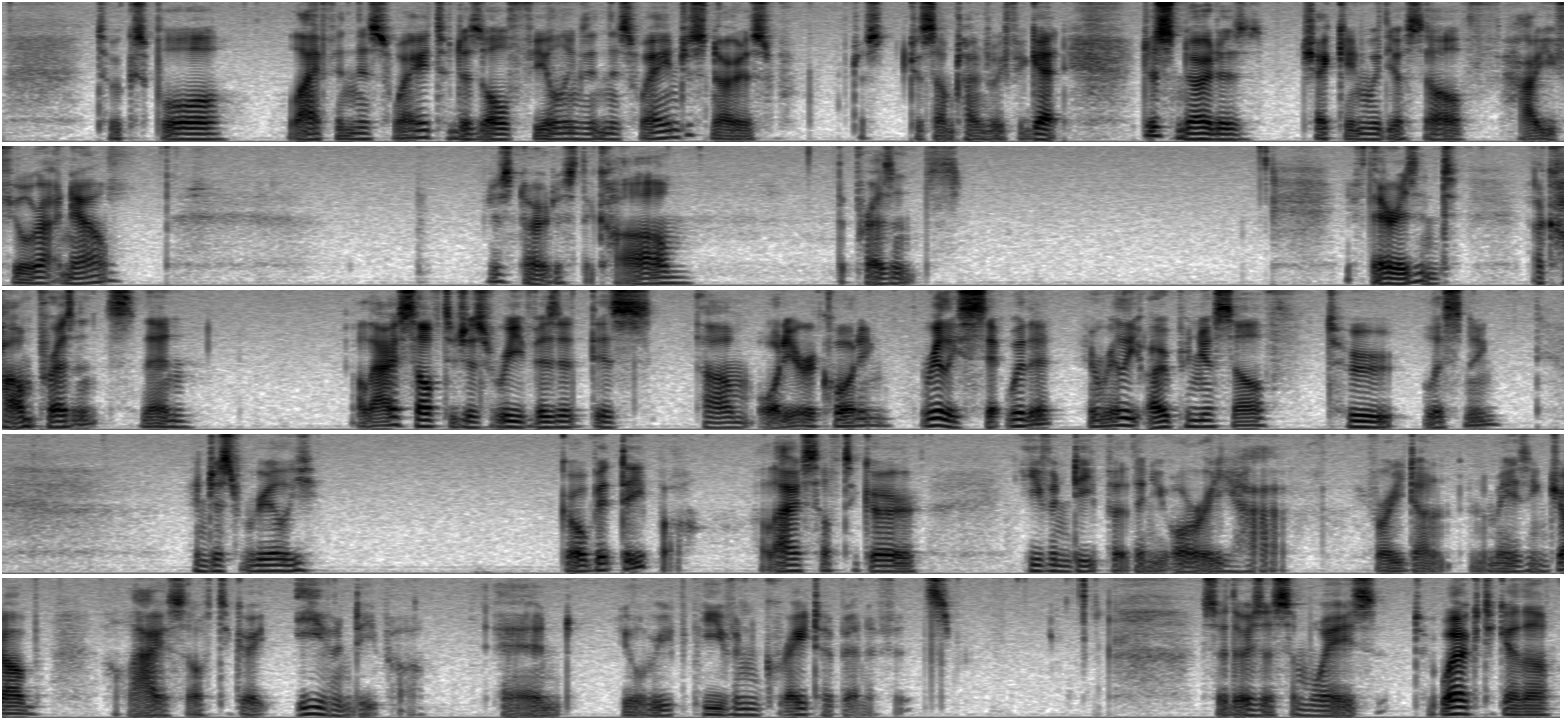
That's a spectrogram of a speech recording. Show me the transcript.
to explore life in this way, to dissolve feelings in this way, and just notice, just because sometimes we forget, just notice, check in with yourself, how you feel right now. Just notice the calm, the presence. If there isn't a calm presence, then allow yourself to just revisit this um, audio recording, really sit with it and really open yourself to listening and just really go a bit deeper. Allow yourself to go even deeper than you already have. You've already done an amazing job. Allow yourself to go even deeper and you'll reap even greater benefits. So, those are some ways to work together.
